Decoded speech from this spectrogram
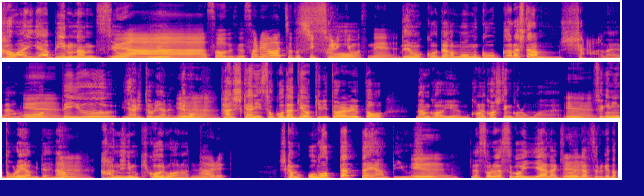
可愛げアピールなんですいよっていう。やーそうですよ。それはちょっとしっくりきますね。でもこうだからもう向こうからしたらもうしゃあないなもううんっていうやり取りやねん、でもうん。確かにそこだけを切り取られるとなんかいやもう金貸してんからお前、うん。責任取れやみたいな感じにも聞こえるわなっていう、うん。なる。しかもおごったったやんって言ううし、ん。でそれがすごい嫌な聞こえ方するけど、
